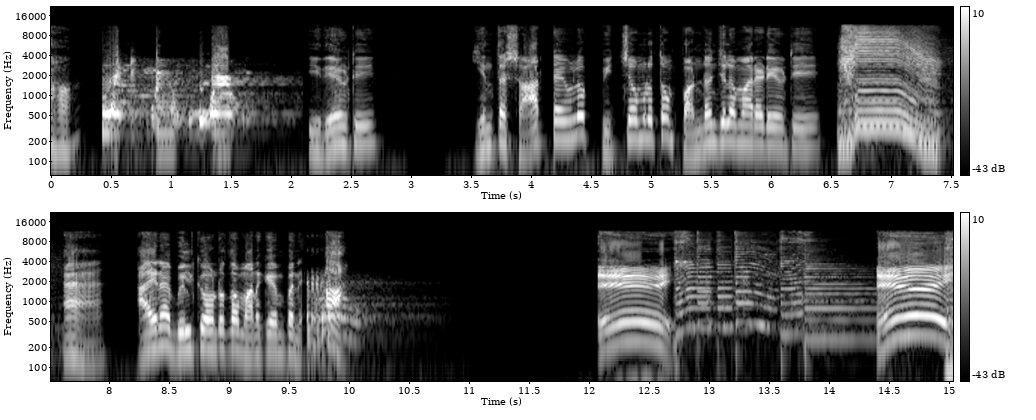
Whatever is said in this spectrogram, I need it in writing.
ఆహా. ఇదేమిటి? ఇంత షార్ట్ టైంలో పిచ్చమృతం పండంజల మారాడేమిటి? ఆ, అయినా బిల్ కౌంటర్తో మనకేం పని? ఆ, ఏయ్! ఏయ్!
